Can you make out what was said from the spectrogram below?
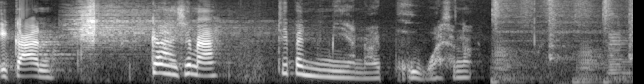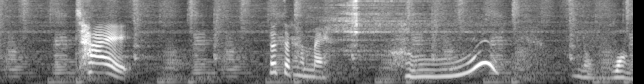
อีกกันแกใช่ไหมที่เป็นเมียน้อยผัวฉันอะใช่ แล้วจะทำไมหืมระวัง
